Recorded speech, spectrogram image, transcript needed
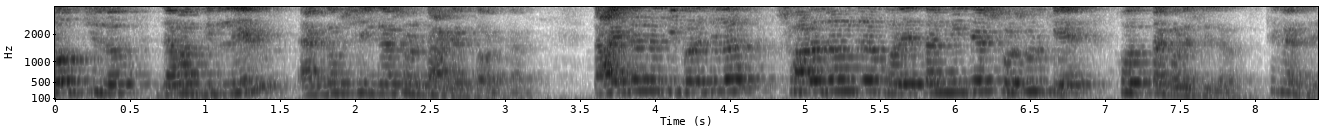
লোভ ছিল যে আমার দিল্লির একদম সিংহাসনটা আগের দরকার। তাই জন্য কি করেছিল? ষড়যন্ত্র করে তার নিজের শ্বশুরকে হত্যা করেছিল, ঠিক আছে?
